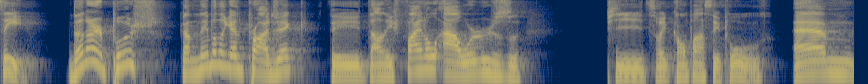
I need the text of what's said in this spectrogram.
Tu sais, donne un push, comme n'importe quel project. T'es dans les final hours, puis tu vas être compensé pour. Euh,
